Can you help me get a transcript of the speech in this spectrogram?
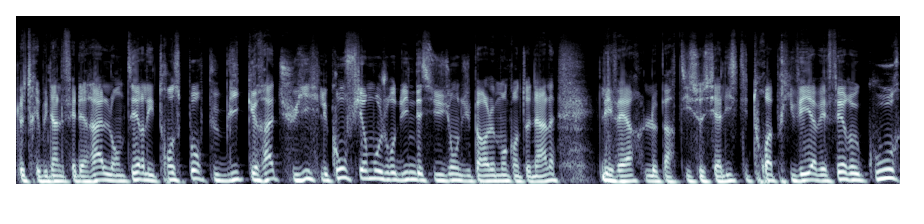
Le tribunal fédéral enterre les transports publics gratuits. Il confirme aujourd'hui une décision du Parlement cantonal. Les Verts, le Parti socialiste et trois privés avaient fait recours.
